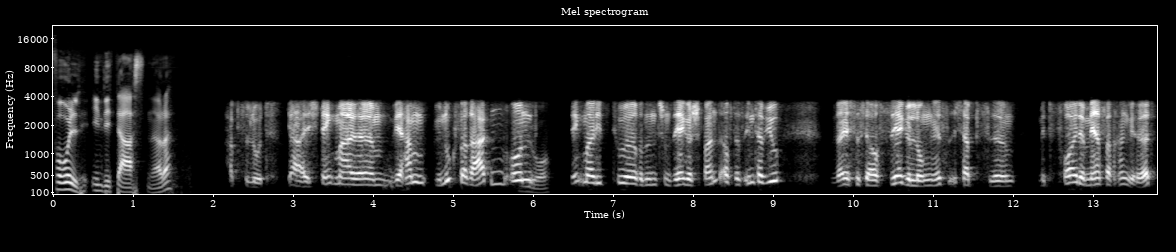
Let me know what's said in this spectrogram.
voll in die Tasten, oder? Absolut. Ja, ich denke mal, ähm, wir haben genug verraten und ja. denke mal, die Zuhörer sind schon sehr gespannt auf das Interview, weil es ja auch sehr gelungen ist. Ich habe es ähm, mit Freude mehrfach angehört.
